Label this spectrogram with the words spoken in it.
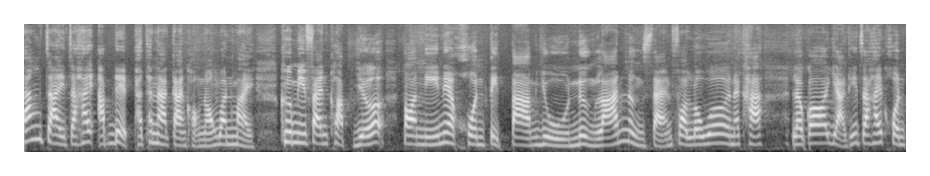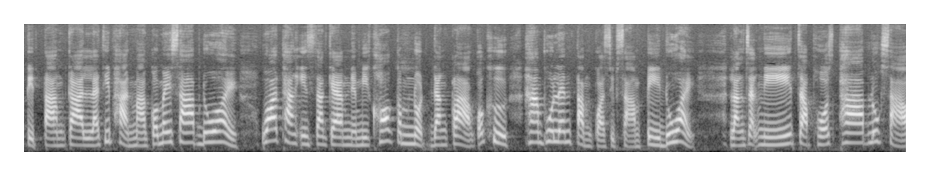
ตั้งใจจะให้อัปเดตพัฒนาการของน้องวันใหม่ คือมีแฟนคลับเยอะ ตอนนี้เนี่ยคนติดตามอยู่1ล้าน1แสน follower นะคะ แล้วก็อยากที่จะให้คนติดตามกัน และที่ผ่านมาก็ไม่ทราบด้วย ว่าทาง Instagram เนี่ยมีข้อกำหนดดังกล่าวก็คือห้ามผู้เล่นต่ำกว่า 13 ปีด้วย หลังจากนี้จะโพสต์ภาพลูกสาว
